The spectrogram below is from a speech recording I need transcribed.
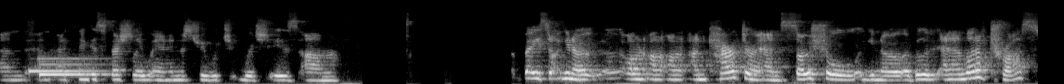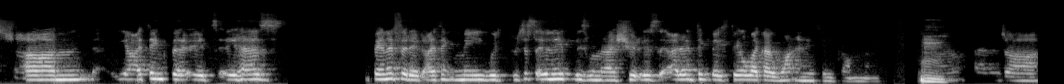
and, and, I think especially in an industry which, which is um, based on, you know, on, on, on character and social, you know, ability and a lot of trust. Um, yeah, I think that it's, it has benefited, I think, me with just any of these women I shoot is I don't think they feel like I want anything from them. Mm. You know? And, uh,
